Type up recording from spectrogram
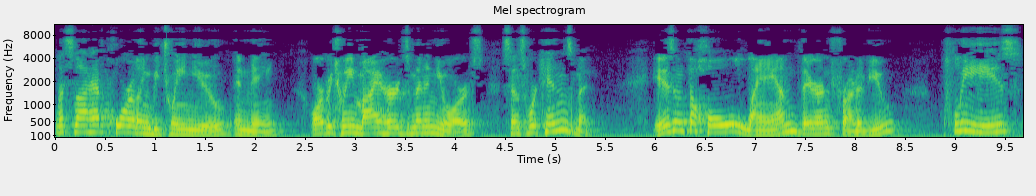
let's not have quarreling between you and me, or between my herdsmen and yours, since we're kinsmen. Isn't the whole land there in front of you? Please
